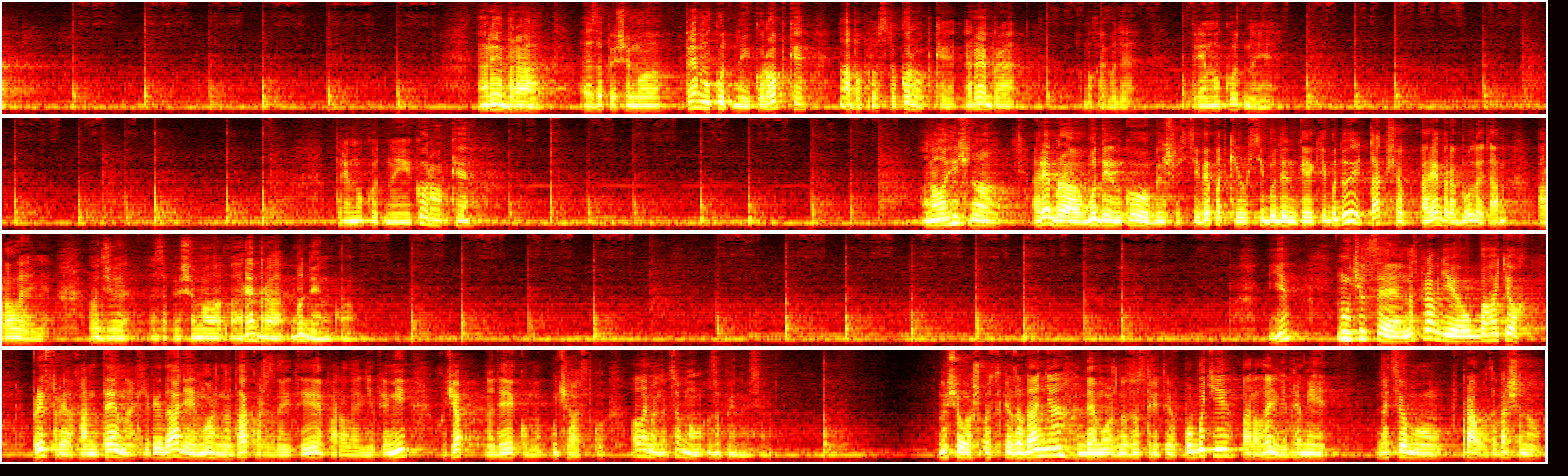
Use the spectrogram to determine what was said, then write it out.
Ребра е, запишемо прямокутної коробки, або просто коробки ребра, або хай буде прямокутної. Прямокутної коробки. Аналогічно ребра в будинку в більшості випадків всі будинки, які будують, так, щоб ребра були там паралельні. Отже, запишемо ребра будинку. Є? Ну, чи все. Насправді у багатьох пристроях, антенах і так далі можна також знайти паралельні прямі, хоча б на деякому участку. Але ми на цьому зупинимося. Ну що ж, ось таке завдання, де можна зустріти в побуті паралельні прямі. На цьому вправу завершено.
